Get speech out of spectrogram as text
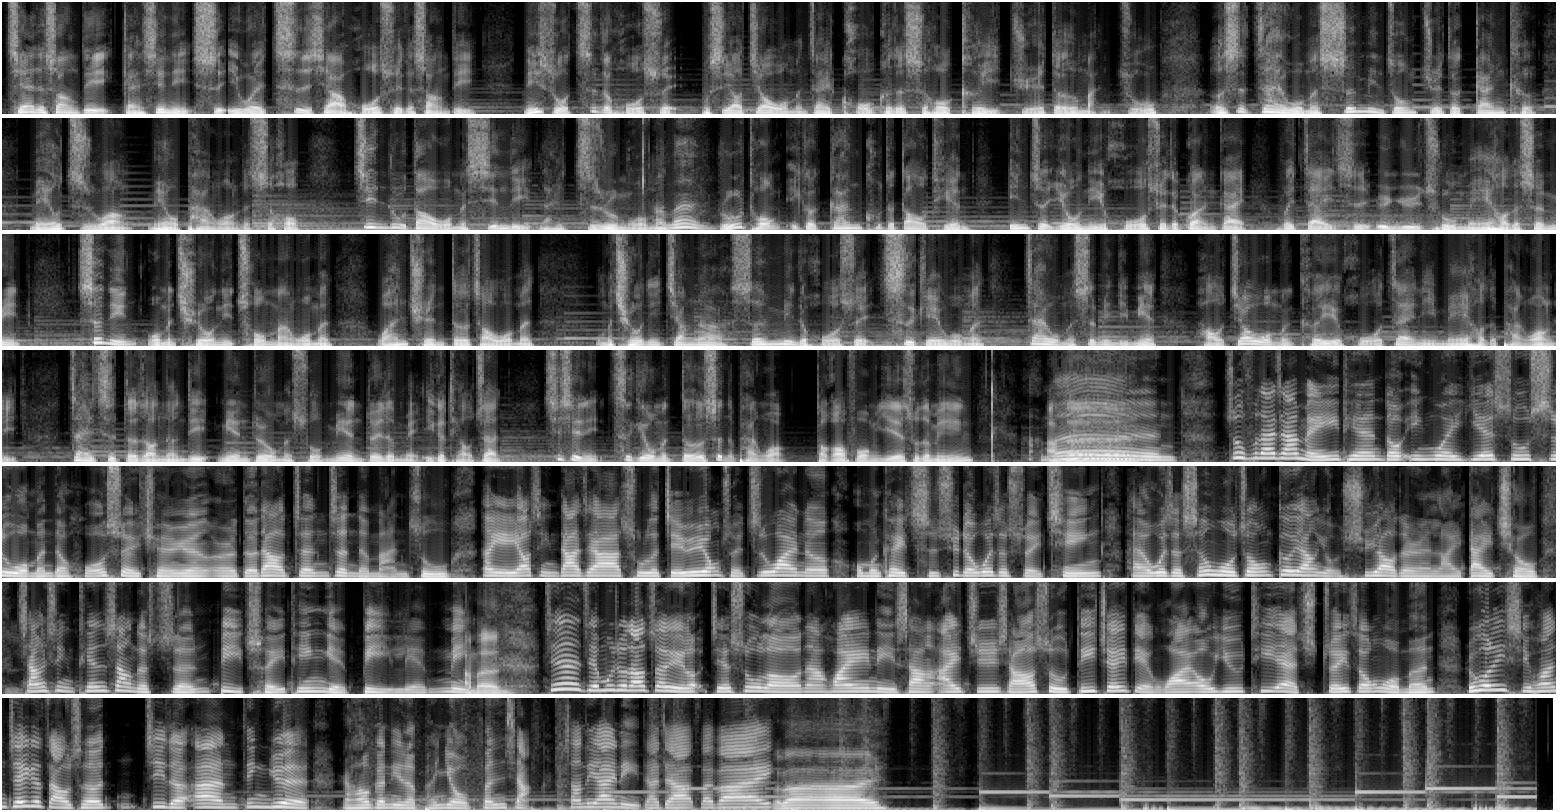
亲爱的上帝，感谢你是一位赐下活水的上帝。你所赐的活水，不是要叫我们在口渴的时候可以觉得满足，而是在我们生命中觉得干渴、没有指望、没有盼望的时候，进入到我们心里来滋润我们如同一个干枯的稻田，因着有你活水的灌溉，会再一次孕育出美好的生命。圣灵，我们求你充满我们，完全得着我们。我们求你将那生命的活水赐给我们，在我们生命里面，好教我们可以活在你美好的盼望里，再次得着能力，面对我们所面对的每一个挑战。谢谢你赐给我们得胜的盼望。祷告奉耶稣的名。阿门！祝福大家每一天都因为耶稣是我们的活水泉源而得到真正的满足。那也邀请大家，除了节约用水之外呢，我们可以持续的为着水情，还有为着生活中各样有需要的人来代求。相信天上的神必垂听，也必怜悯。阿门！今天的节目就到这里了，结束喽。那欢迎你上 IG 小老鼠 DJ 点 YOUTH 追踪我们。如果你喜欢这个早晨，记得按订阅，然后跟你的朋友分享，上帝爱你，大家拜拜，拜拜。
